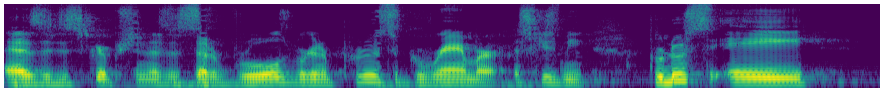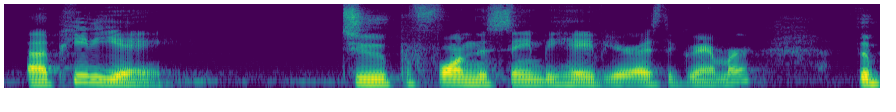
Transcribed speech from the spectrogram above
as a description as a set of rules. We're going to produce a grammar. Excuse me, produce a, a PDA to perform the same behavior as the grammar. The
